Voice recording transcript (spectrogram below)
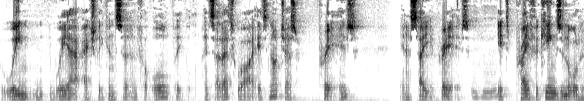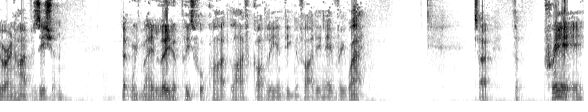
we we are actually concerned for all people, and so that's why it's not just prayers. You know, say your prayers. It's pray for kings and all who are in high position, that we may lead a peaceful, quiet life, godly and dignified in every way. So the prayer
